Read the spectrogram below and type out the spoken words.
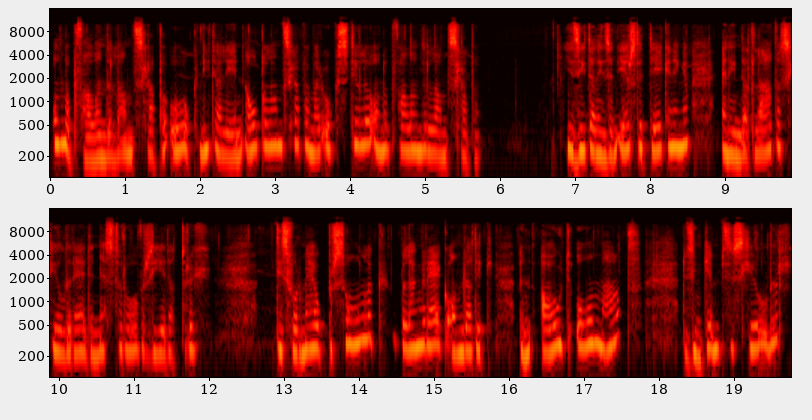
onopvallende landschappen ook. Niet alleen Alpenlandschappen, maar ook stille, onopvallende landschappen. Je ziet dat in zijn eerste tekeningen en in dat late schilderij De Nesterover zie je dat terug. Het is voor mij ook persoonlijk belangrijk omdat ik een oud-oom had, dus een Kempse schilder.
